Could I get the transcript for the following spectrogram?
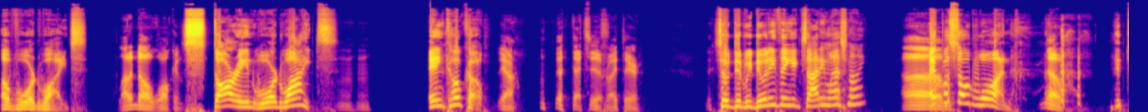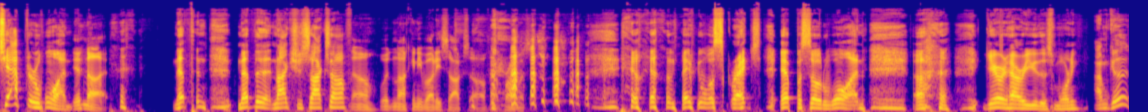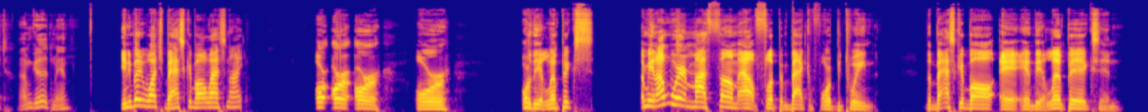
of Ward White's, A lot of dog walking. starring Ward White's hmm and Coco. Yeah. That's it right there. So, did we do anything exciting last night? Um, Episode one, No, chapter one. did not. Nothing, nothing that knocks your socks off. No, wouldn't knock anybody's socks off. I promise. Maybe we'll scratch episode one. Uh, Garrett, how are you this morning? I'm good. I'm good, man. Anybody watch basketball last night, or or or or or the Olympics? I mean, I'm wearing my thumb out, flipping back and forth between the basketball and, and the Olympics, and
